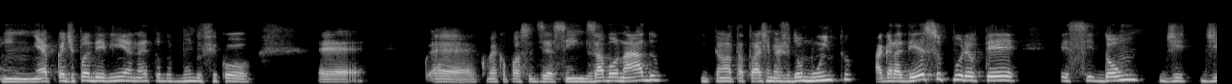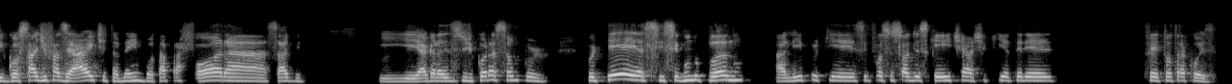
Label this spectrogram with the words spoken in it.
em época de pandemia, né? Todo mundo ficou, é, é, como é que eu posso dizer assim, desabonado. Então a tatuagem me ajudou muito. Agradeço por eu ter esse dom de, de gostar de fazer arte também, botar para fora, sabe? E agradeço de coração por, por ter esse segundo plano ali, porque se fosse só de skate, acho que eu teria feito outra coisa,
